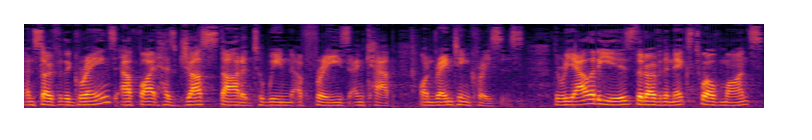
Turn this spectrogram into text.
And so for the Greens, our fight has just started to win a freeze and cap on rent increases. The reality is that over the next 12 months,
